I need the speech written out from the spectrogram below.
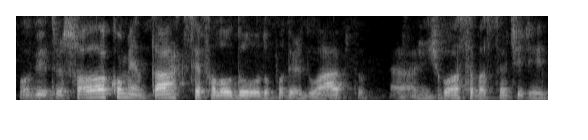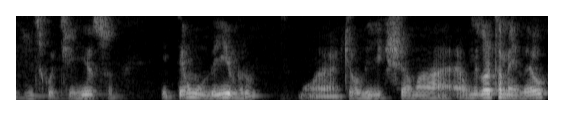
Ô, Victor, só comentar que você falou do, do poder do hábito, a gente gosta bastante de, de discutir isso, e tem um livro é, que eu li que chama, o Milor também leu,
